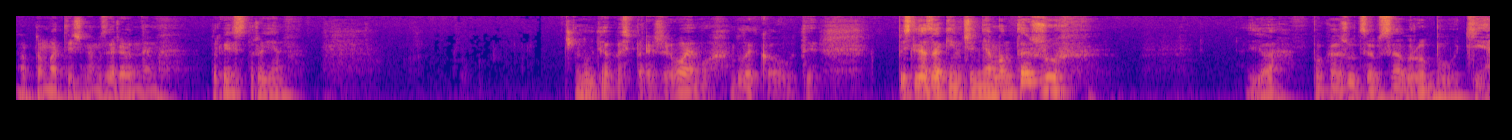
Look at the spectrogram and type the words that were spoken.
автоматичним зарядним пристроєм. Ну, якось переживаємо блекаути. Після закінчення монтажу я покажу це все в роботі.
